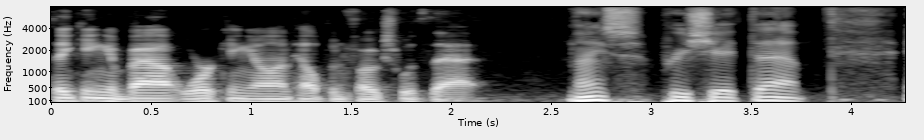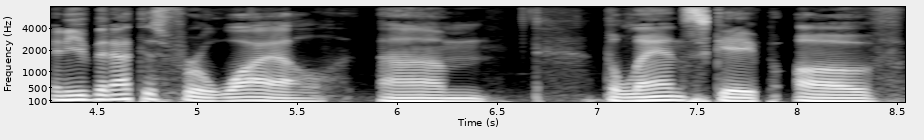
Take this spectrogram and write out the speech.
thinking about working on helping folks with that. Nice, appreciate that. And you've been at this for a while. Um, the landscape of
